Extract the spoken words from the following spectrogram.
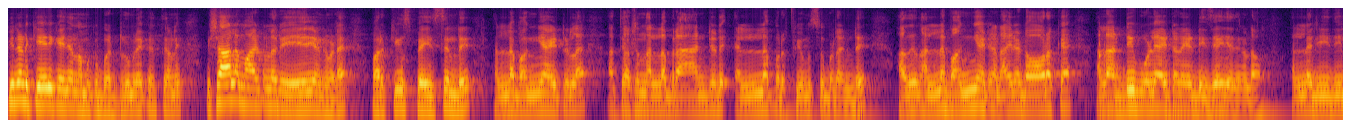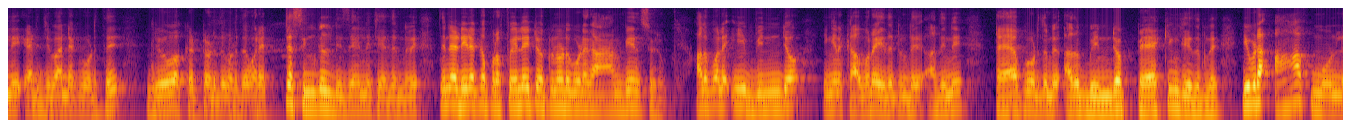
പിന്നീട് കയറി കഴിഞ്ഞാൽ നമുക്ക് ബെഡ്റൂമിലേക്ക് എത്തുകയാണ്. വിശാലമായിട്ടുള്ള ഒരു ഏരിയ ആണ് ഇവിടെ. വർക്കിംഗ് സ്പേസ് ഉണ്ട്. നല്ല ഭംഗിയായിട്ടുള്ള അത്യാവശ്യം നല്ല ബ്രാൻഡഡ് എല്ലാ പെർഫ്യൂംസും ഇവിടെ ഉണ്ട്. അത് നല്ല ഭംഗിയായിട്ടാണ് അതിന്റെ ഡോറൊക്കെ നല്ല അടിപൊളിയായിട്ടാണ് ഡിസൈൻ ചെയ്തത് കണ്ടോ? നല്ല രീതിയിൽ എഡ്ജ് ബാൻഡൊക്കെ കൊടുത്ത് ഗ്രൂവൊക്കെ ഇട്ട് കൊടുത്ത് ഒരൊറ്റ സിംഗിൾ ഡിസൈനിൽ ചെയ്തിട്ടുണ്ട് ഇതിന്റെ അടിയിലൊക്കെ പ്രൊഫൈലൈറ്റ് വെക്കുന്നതോട് കൂടെ ഒരു ആംബിയൻസ് വരും. അതുപോലെ ഈ വിൻഡോ ഇങ്ങനെ കവർ ചെയ്തിട്ടുണ്ട്. അതിന് ടാപ്പ് കൊടുത്തിട്ടുണ്ട് അത് വിൻഡോ പാക്കിംഗ് ചെയ്തിട്ടുണ്ട്. ഇവിടെ ഹാഫ് മൂണിൽ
